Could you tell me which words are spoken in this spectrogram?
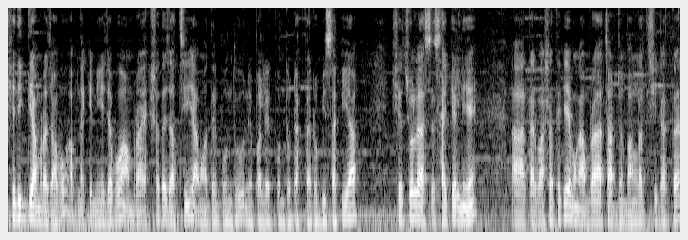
সেদিক দিয়ে আমরা যাব, আপনাকে নিয়ে যাব। আমরা একসাথে যাচ্ছি, আমাদের বন্ধু, নেপালের বন্ধু ডাক্তার রবি সাকিয়া। সে চলে আসছে সাইকেল নিয়ে তার বাসা থেকে এবং আমরা চারজন বাংলাদেশি ডাক্তার,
